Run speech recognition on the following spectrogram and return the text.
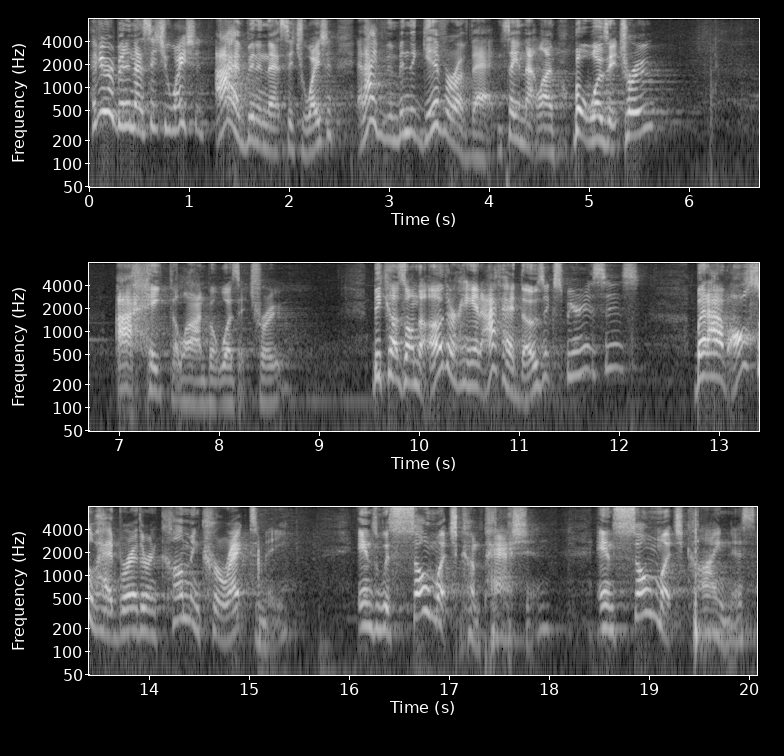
Have you ever been in that situation? I have been in that situation, and I've even been the giver of that and saying that line, but was it true? I hate the line, but was it true? Because on the other hand, I've had those experiences, but I've also had brethren come and correct me and with so much compassion and so much kindness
